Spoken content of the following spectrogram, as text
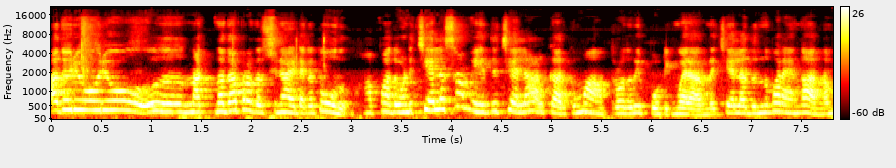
അതൊരു ഒരു നഗ്നത പ്രദർശനമായിട്ടൊക്കെ തോന്നും. അപ്പൊ അതുകൊണ്ട് ചില സമയത്ത് ചില ആൾക്കാർക്ക് മാത്രം അത് റിപ്പോർട്ടിങ് വരാറുണ്ട്. ചിലതെന്ന് പറയാൻ കാരണം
